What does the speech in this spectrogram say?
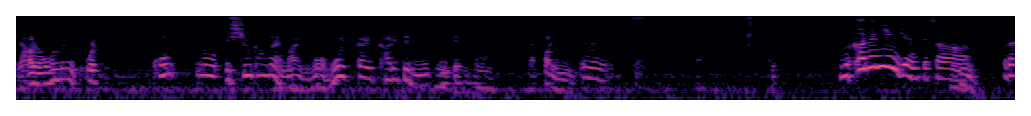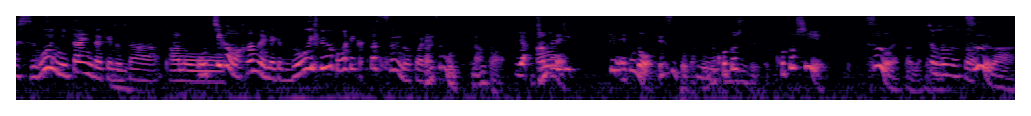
うん。やあれ本当に俺ほんの1週間ぐらい前にももう一回借りてみ見てんのよ。やっぱりうんムカデ人間ってさ、うん。私すごい見たいんだけどさ、あのーオチが分かんないんだけどどういう終わり方すんの？これ。あれでもなんかいやあのね実験っぽい、えっと S とかそんなうん。今年でしょ、今年2をやったんだけどそうそうそうそう。2は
